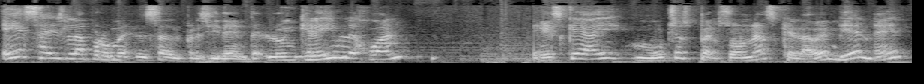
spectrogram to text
esa es la promesa del presidente. Lo increíble, Juan, es que hay muchas personas que la ven bien, ¿eh?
